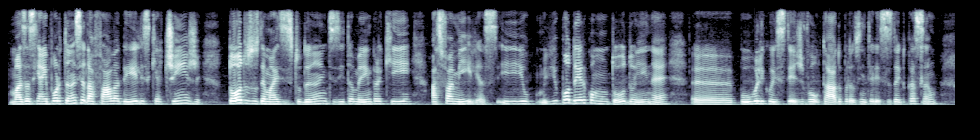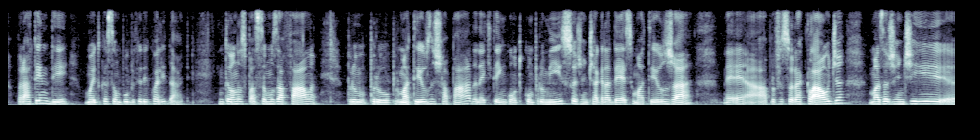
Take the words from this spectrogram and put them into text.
mas assim a importância da fala deles que atinge todos os demais estudantes e também para que as famílias e o, e o poder como um todo e, né, uh, público esteja voltado para os interesses da educação para atender uma educação pública de qualidade. Então nós passamos a fala pro, pro, pro Matheus na Chapada, né, que tem encontro compromisso. A gente agradece o Matheus já, né, a professora Cláudia, mas a gente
